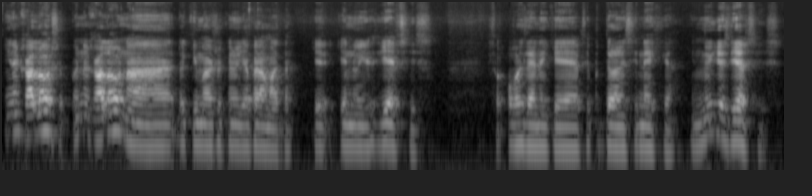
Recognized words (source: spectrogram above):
είναι, καλό, είναι καλό να δοκιμάζω καινούργια πράγματα και καινούργιες γεύσεις. Όπως λένε και αυτοί που τρώνε συνέχεια. Καινούργιες γεύσεις.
